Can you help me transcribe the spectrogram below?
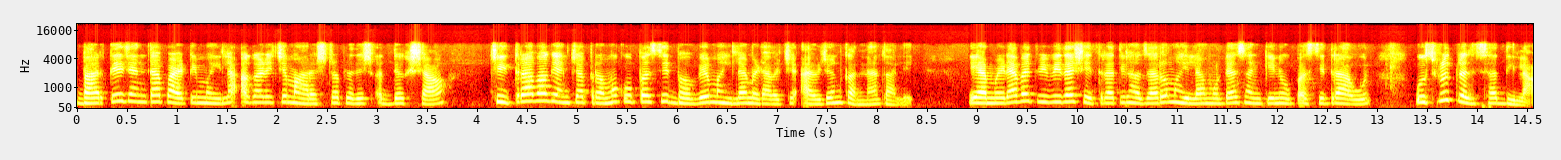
भारतीय जनता पार्टी महिला आघाडीचे महाराष्ट्र प्रदेश अध्यक्षा चित्रा वाघ यांच्या प्रमुख उपस्थित भव्य महिला मेळाव्याचे आयोजन करण्यात आले. या मेळाव्यात विविध क्षेत्रातील हजारो महिला मोठ्या संख्येने उपस्थित राहून उत्स्फूर्त प्रतिसाद दिला.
